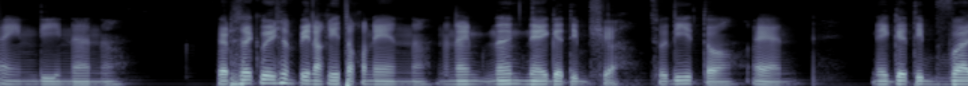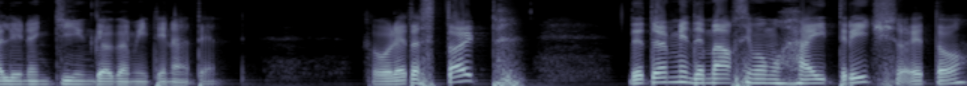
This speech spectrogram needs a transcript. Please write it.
Ay, hindi na, no? Pero sa equation, pinakita ko na yan, no? na nag-negative siya. So, dito, ayan, negative value ng G yung gagamitin natin. So, let us start. Determine the maximum height reach. So, ito.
